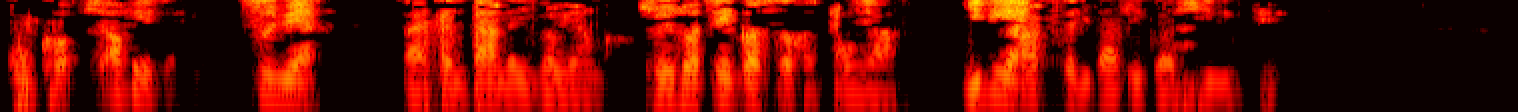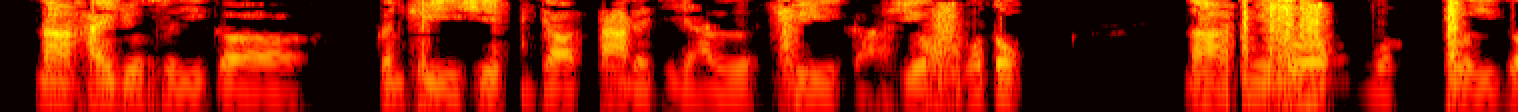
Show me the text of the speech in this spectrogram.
顾客消费者有自愿来升单的一个愿望，所以说这个是很重要的，一定要涉及到这个心里去。那还有就是一个根据一些比较大的节假日去搞一些活动，那比如说我。做一个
